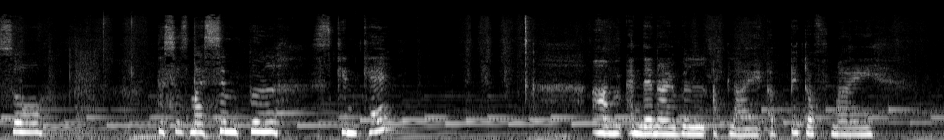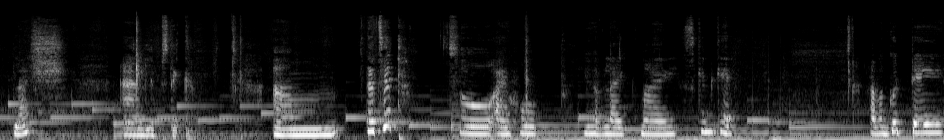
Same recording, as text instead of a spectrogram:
so this is my simple skincare. Um, and then I will apply a bit of my blush and lipstick. Um, that's it. So I hope you have liked my skincare. Have a good day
